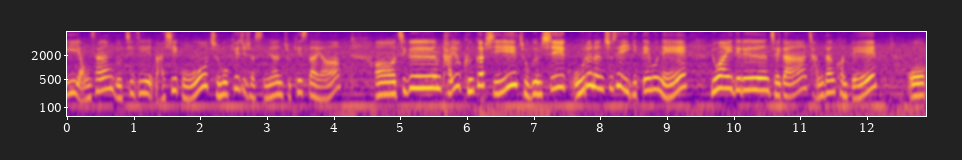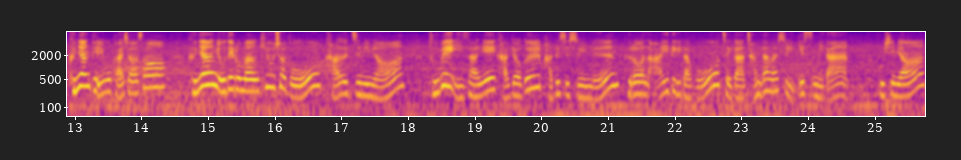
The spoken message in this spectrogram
이 영상 놓치지 마시고 주목해 주셨으면 좋겠어요. 어, 지금 다육 금값이 조금씩 오르는 추세이기 때문에 요 아이들은 제가 장단컨대 어, 그냥 데리고 가셔서 그냥 요대로만 키우셔도 가을쯤이면 두 배 이상의 가격을 받으실 수 있는 그런 아이들이라고 제가 장담할 수 있겠습니다. 보시면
